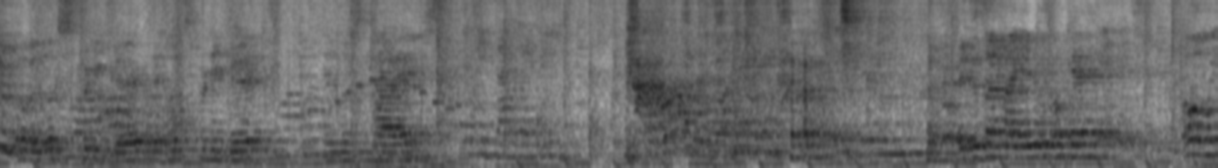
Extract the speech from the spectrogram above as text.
Oh, it looks pretty good. It looks pretty good. It looks nice. It's designed by you, okay? Oh, we,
